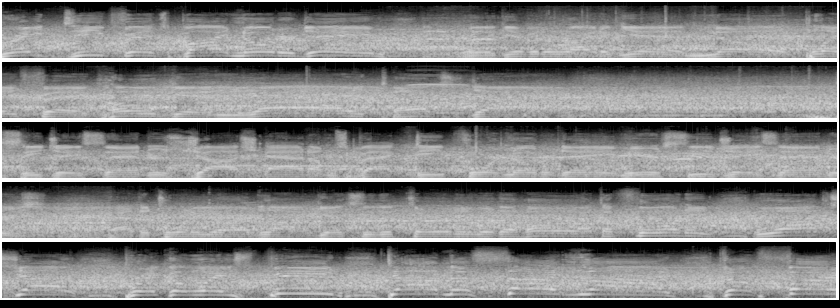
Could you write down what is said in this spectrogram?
Great defense by Notre Dame. Will they give it a right again? No. Play fake. Hogan, right. Touchdown. C.J. Sanders, Josh Adams back deep for Notre Dame. Here's C.J. Sanders at the 20-yard line. Gets to the 30 with a hole at the 40. Watch out. Breakaway speed down the sideline. The Fighting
